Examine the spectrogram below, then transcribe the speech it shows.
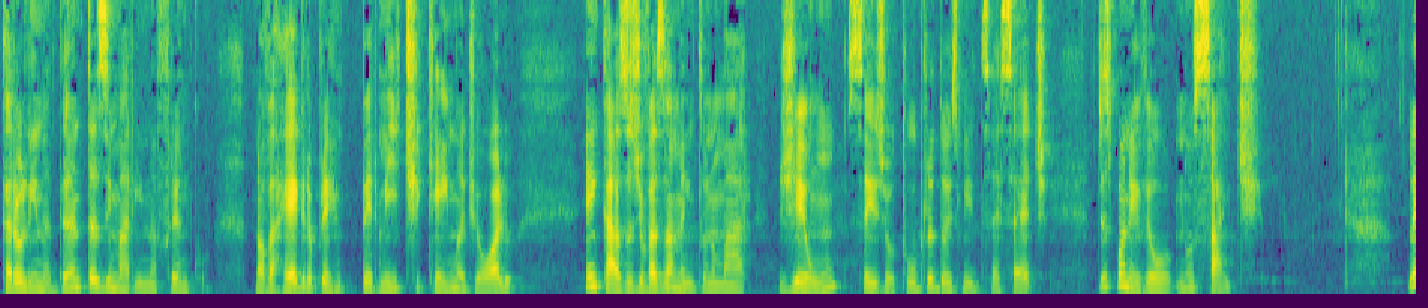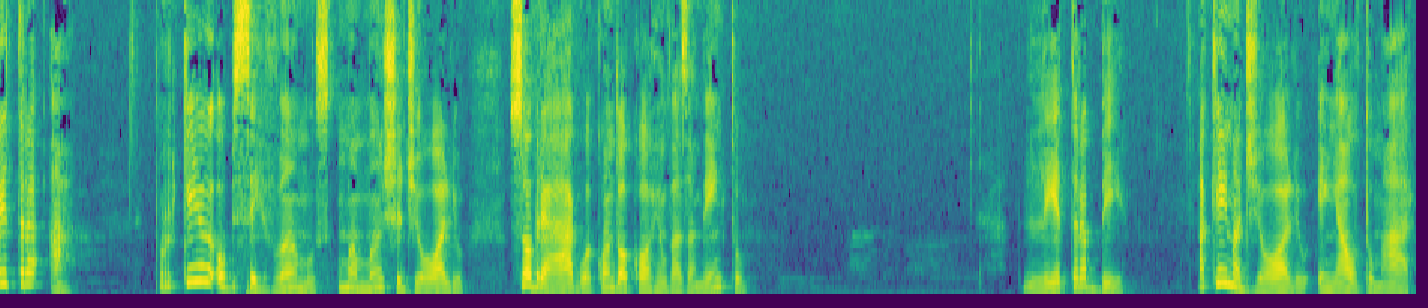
Carolina Dantas e Marina Franco Nova regra permite queima de óleo em casos de vazamento no mar. G1, 6 de outubro de 2017, disponível no site. Letra A. Por que observamos uma mancha de óleo sobre a água quando ocorre um vazamento? Letra B. A queima de óleo em alto mar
